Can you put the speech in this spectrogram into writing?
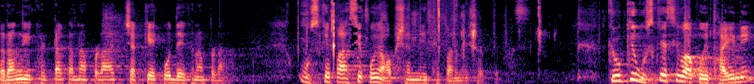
रंग इकट्ठा करना पड़ा, चक्के को देखना पड़ा। उसके पास ये कोई ऑप्शन नहीं थे परमेश्वर के पास। क्योंकि उसके सिवा कोई था ही नहीं।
